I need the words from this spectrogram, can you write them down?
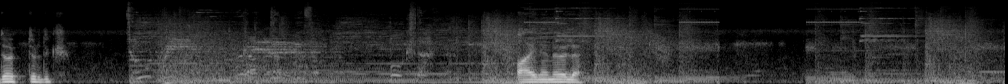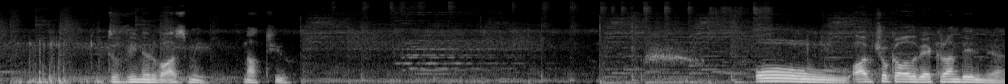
Döktürdük. Aynen öyle. The winner was me, not you. Oo, abi çok havalı bir ekran değil mi ya?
